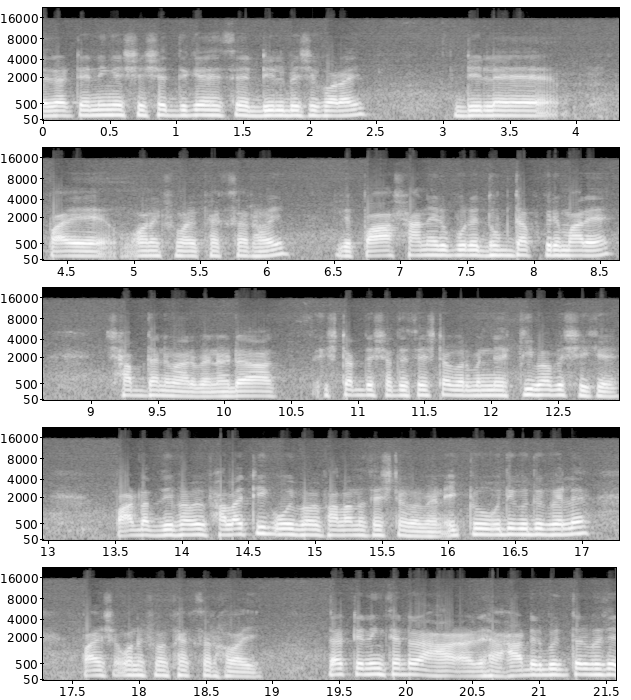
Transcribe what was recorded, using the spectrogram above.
এরা ট্রেনিংয়ের শেষের দিকে হচ্ছে ডিল বেশি করায়। ডিলে পায়ে অনেক সময় ফ্র্যাকচার হয়, যে পা শানের উপরে ধূপধাপ করে মারে, সাবধানে মারবেন এটা স্টাফদের সাথে চেষ্টা করবেন যে কীভাবে শিখে। পাটা যেভাবে ফালায় ঠিক ওইভাবে ফালানোর চেষ্টা করবেন। একটু ওদিক ওদিক হলে পায়ে অনেক সময় ফ্র্যাকচার হয়। দেখ ট্রেনিং সেন্টার হার্ডের ভিতরে হচ্ছে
